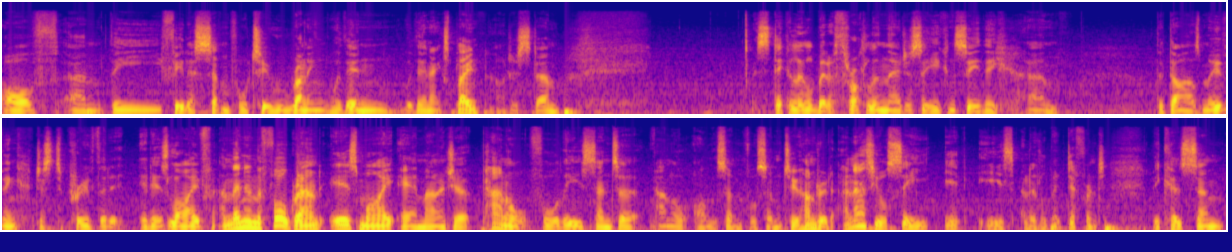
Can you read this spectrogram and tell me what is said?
of um, the Felis 742 running within within X-Plane. I'll just um, stick a little bit of throttle in there just so you can see the um, the dials moving just to prove that it, it is live and then in the foreground is my air manager panel for the center panel on the 747-200 and as you'll see it is a little bit different because um,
